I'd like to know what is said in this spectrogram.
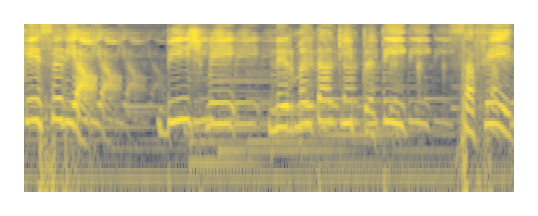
केसरिया, बीच में निर्मलता की प्रतीक सफ़ेद,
